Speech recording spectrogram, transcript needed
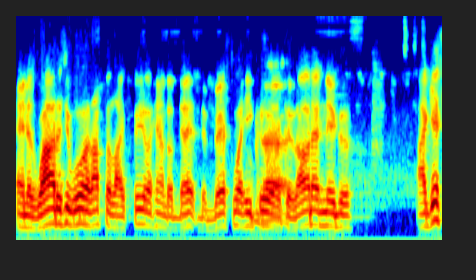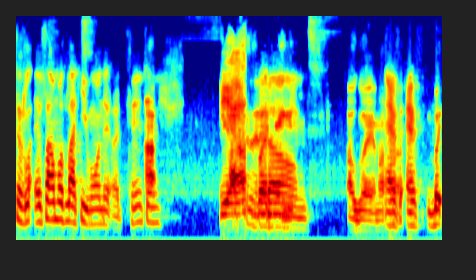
and as wild as he was, I feel like Phil handled that the best way he could because all that nigga, I guess it's it's almost like he wanted attention, Yeah, Killing but that nigga. um, oh, go ahead, my and, fault. but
